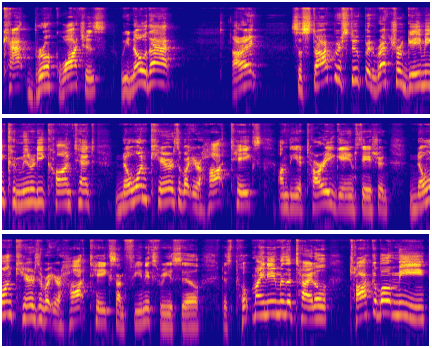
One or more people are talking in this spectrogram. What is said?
cat Brooke watches. We know that. All right. So stop your stupid retro gaming community content. No one cares about your hot takes on the Atari game station. No one cares about your hot takes on Phoenix Resale. Just put my name in the title, talk about me,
